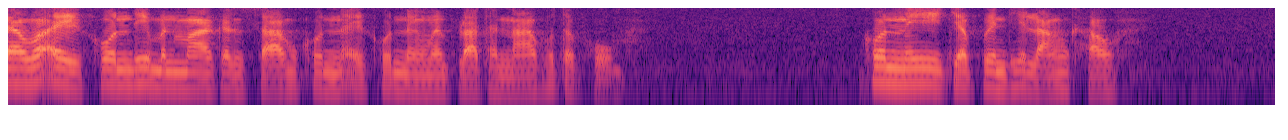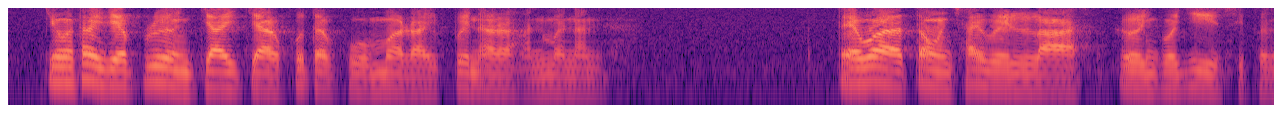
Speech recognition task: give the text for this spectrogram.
แต่ว่าไอ้คนที่มันมากันสามคนไอ้คนหนึ่งมันปรารถนาพุทธภูมิ คนนี้จะเป็นที่หลังเขาจนถ้าจะเปลื้องใจจากพุทธภูมิเมื่อไรเป็นอรหันต์เมื่อนั้น แต่ว่าต้องใช้เวลาเกินกว่ายี่สิบพรร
